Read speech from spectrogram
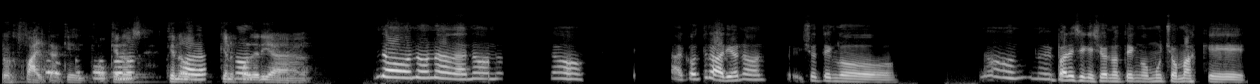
nos falta? ¿Qué, nos, qué nos, qué nos podría... No, no, nada, no, no, no. Al contrario, no. Yo tengo. No, no me parece que yo no tengo mucho más que,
